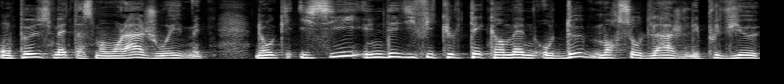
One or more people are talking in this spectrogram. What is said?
on peut se mettre à ce moment-là à jouer. Donc ici, une des difficultés quand même aux deux morceaux de l'âge, les plus vieux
